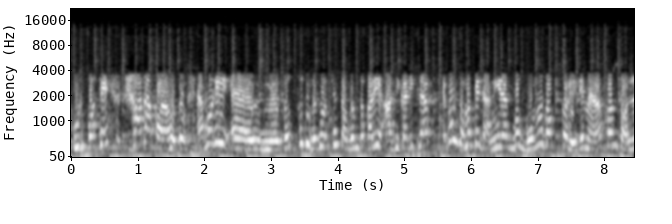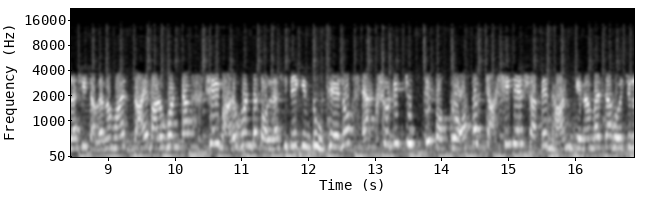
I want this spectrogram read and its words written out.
ঘুরপথে সাদা করা হতো। এমনই তথ্য তুলে ধরছেন তদন্তকারী আধিকারিকরা। এবং তোমাকে জানিয়ে রাখব, বন দপ্তরে যে ম্যারাথন তল্লাশি চালানো হয়। প্রায় বারো ঘণ্টা, সেই বারো ঘণ্টা তল্লাশিতেই কিন্তু উঠে এলো একশোটি চুক্তিপত্র। অর্থাৎ চাষিদের সাথে ধান কেনা বেচা হয়েছিল,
